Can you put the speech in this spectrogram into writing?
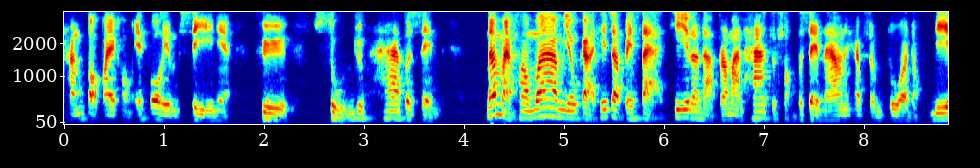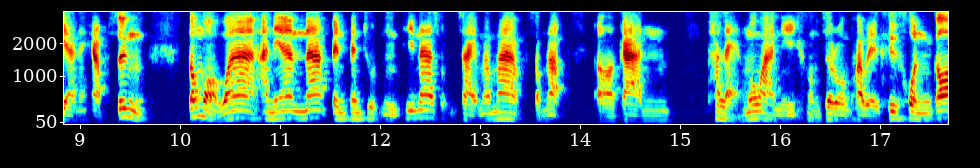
ครั้งต่อไปของ FOMC เนี่ยคือ 0.5%นั่นหมายความว่ามีโอกาสที่จะไปแตะที่ระดับประมาณ 5.2%แล้วนะครับสำหรับตัวดอกเบี้ยนะครับ ซึ่งต้องบอกว่าอันนี้น่าเป็นเป็นจุดหนึ่งที่น่าสนใจมากๆสำหรับการ แถลงเมื่อวานนี้ของเจอโรมพาเวลคือคนก็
